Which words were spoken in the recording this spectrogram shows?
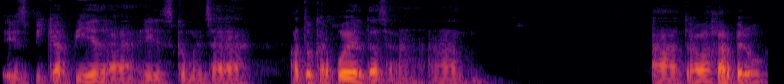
es picar piedra, es comenzar a, a tocar puertas, a, a, a trabajar, pero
